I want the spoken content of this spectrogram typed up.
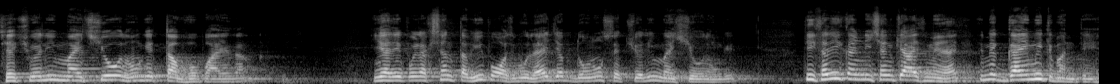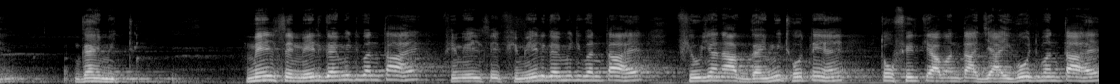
सेक्चुअली मैच्योर होंगे तब हो पाएगा। यह रिप्रोडक्शन तभी पॉसिबल है जब दोनों सेक्चुअली मैच्योर होंगे। तीसरी कंडीशन क्या इसमें है? इसमें गैमिट बनते हैं। गैमिट मेल से मेल गैमिट बनता है फीमेल से फीमेल गैमिट बनता है। फ्यूजन आप गैमिट होते हैं तो फिर क्या बनता? है जाइगोट बनता है।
